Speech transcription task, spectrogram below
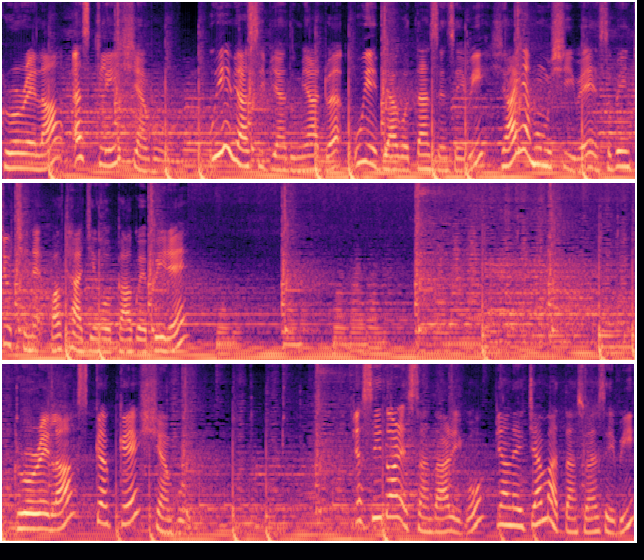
Glorella S Clean Shampoo ဥယျာဉ်ပြစီပြန်သူများအတွက်ဥယျာဉ်ပြကိုတန့်စင်စေပြီးရရမှုမရှိပဲစပင်ကျွတ်ခြင်းနဲ့ပေါက်ထခြင်းကိုကာကွယ်ပေးတယ် Glorella Scalp Care Shampoo ပျ က်စီးသွားတဲ့ဆန်သားတွေကိုပြန်လည်ကျန်းမာတန်ဆွမ်းစေပြီး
